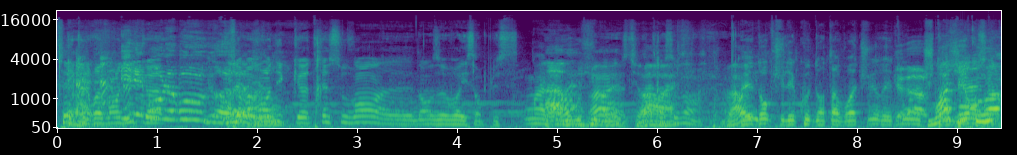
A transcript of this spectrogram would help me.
C'est Il vrai. revendique, Il est bon, le bougre il Ouais, revendique euh, très souvent euh, dans The Voice en plus. Voilà, Ah ouais? Longjumeau, Ouais, tu tu vois, ouais. très souvent. Bah Et oui. donc tu l'écoutes dans ta voiture et tout. Moi, j'écoute. Moi,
